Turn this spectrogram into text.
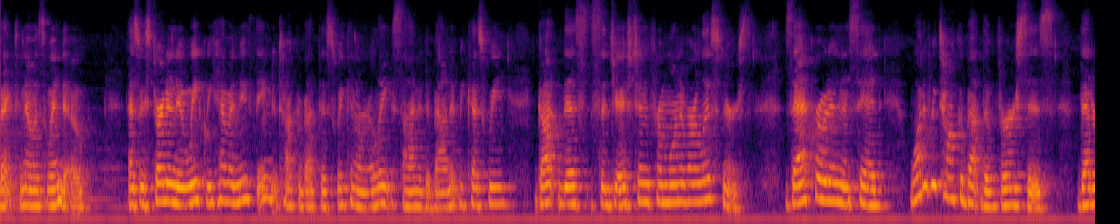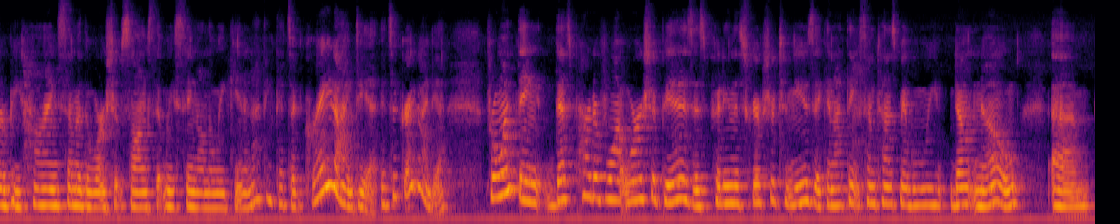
back to Noah's Window. As we start a new week, we have a new theme to talk about this week, and I'm really excited about it because we got this suggestion from one of our listeners. Zach wrote in and said, What if we talk about the verses that are behind some of the worship songs that we sing on the weekend? And I think that's a great idea. It's a great idea. For one thing, that's part of what worship is, is putting the scripture to music. And I think sometimes maybe we don't know um,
